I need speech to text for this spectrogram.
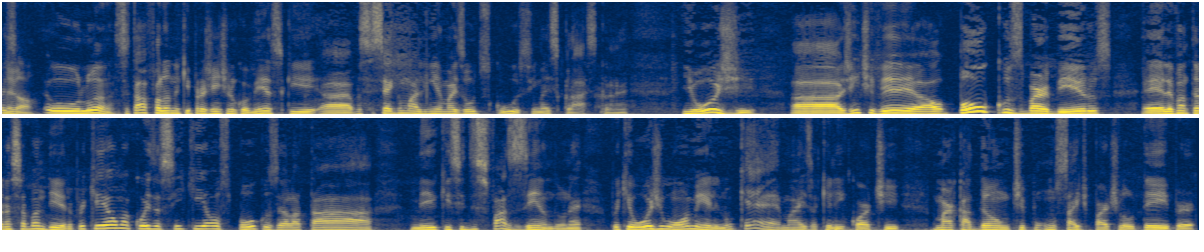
Mas, Legal. Ô, Luan, você tava falando aqui pra gente no começo que ah, você segue uma linha mais old school, assim, mais clássica, né? E hoje ah, a gente vê ah, poucos barbeiros eh, levantando essa bandeira, porque é uma coisa assim que aos poucos ela tá meio que se desfazendo, né? Porque hoje o homem ele não quer mais aquele corte marcadão, tipo um side part low taper,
